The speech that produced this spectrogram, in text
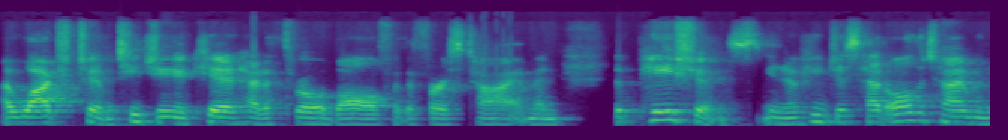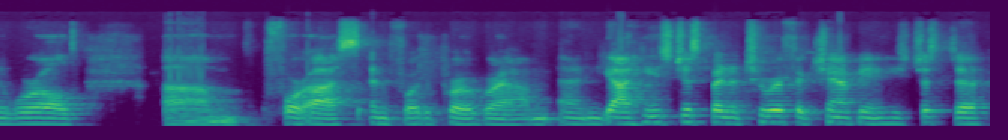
I watched him teaching a kid how to throw a ball for the first time and the patience, you know, he just had all the time in the world um, for us and for the program. And yeah, he's just been a terrific champion. He's just a,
